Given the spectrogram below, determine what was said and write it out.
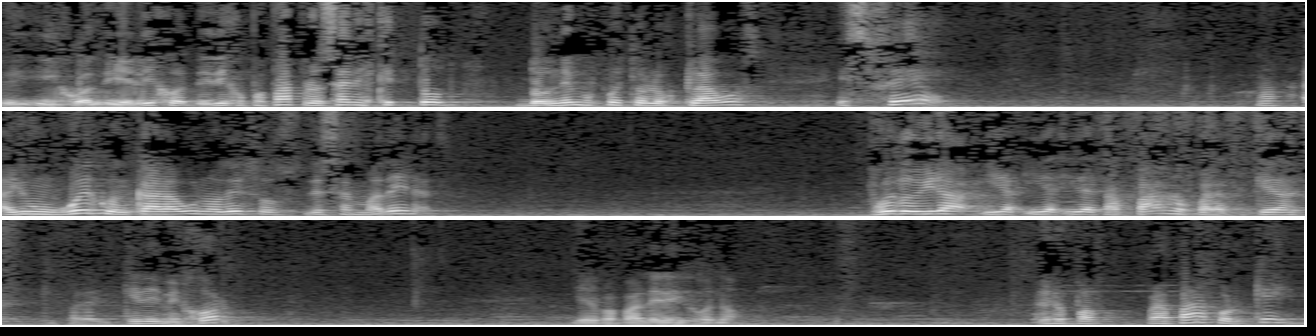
Y, cuando, y el hijo le dijo, papá, pero ¿sabes que todo, donde hemos puesto los clavos es feo? ¿no? Hay un hueco en cada uno de, esos, de esas maderas. ¿Puedo ir a, ir a, ir a, taparlos para que, quede, para que quede mejor? Y el papá le dijo, no. Pero pa- papá, ¿por qué?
